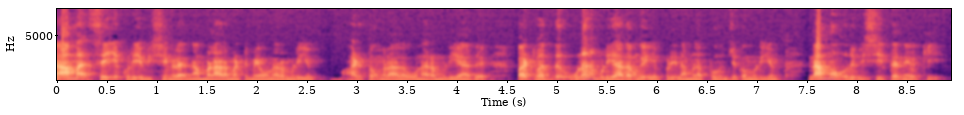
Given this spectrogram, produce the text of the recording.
நாம் செய்யக்கூடிய விஷயங்களை நம்மளால் மட்டுமே உணர முடியும். அடுத்தவங்களால உணர முடியாது. பட் வந்து உணர முடியாதவங்க எப்படி நம்மளை புரிஞ்சுக்க முடியும்? நம்ம ஒரு விஷயத்தை நோக்கி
